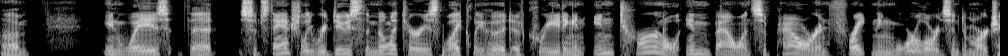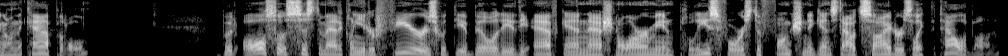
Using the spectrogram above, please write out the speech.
um, in ways that substantially reduce the military's likelihood of creating an internal imbalance of power and frightening warlords into marching on the capital, but also systematically interferes with the ability of the Afghan National Army and police force to function against outsiders like the Taliban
